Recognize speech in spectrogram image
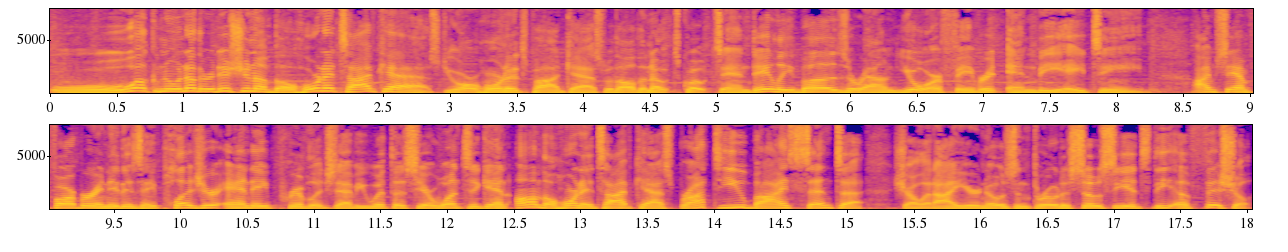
Welcome to another edition of the Hornets Hivecast, your Hornets podcast with all the notes, quotes, and daily buzz around your favorite NBA team. I'm Sam Farber, and it is a pleasure and a privilege to have you with us here once again on the Hornets Hivecast, brought to you by CEENTA, Charlotte Eye, Ear, Nose, and Throat Associates, the official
